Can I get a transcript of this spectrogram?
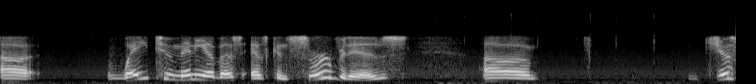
uh, way too many of us as conservatives uh, just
